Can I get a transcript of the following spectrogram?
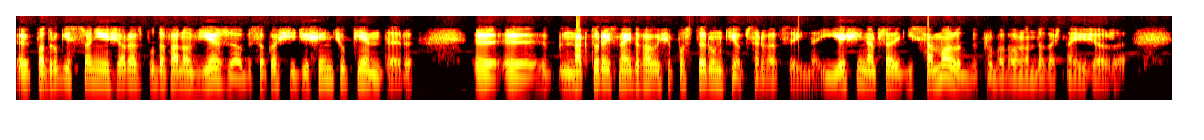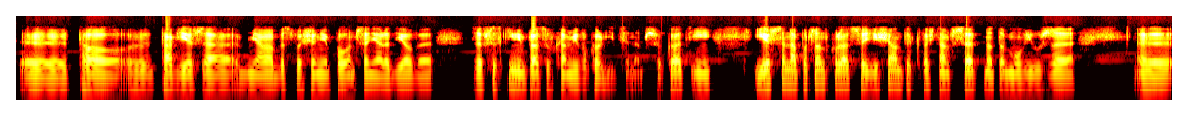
E, po drugiej stronie jeziora zbudowano wieżę o wysokości 10 pięter, e, e, na której znajdowały się posterunki obserwacyjne. I jeśli na przykład jakiś samolot by próbował lądować na jeziorze, to ta wieża miała bezpośrednie połączenia radiowe ze wszystkimi placówkami w okolicy na przykład. I jeszcze na początku lat 60. ktoś tam wszedł, no to mówił, że E,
